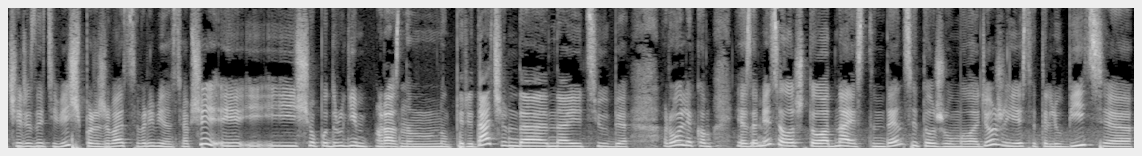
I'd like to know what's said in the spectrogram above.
через эти вещи проживает современность. Вообще, и, и, и еще по другим разным ну, передачам да, на YouTube, роликам, я заметила, что одна из тенденций тоже у молодежи есть это любить э,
